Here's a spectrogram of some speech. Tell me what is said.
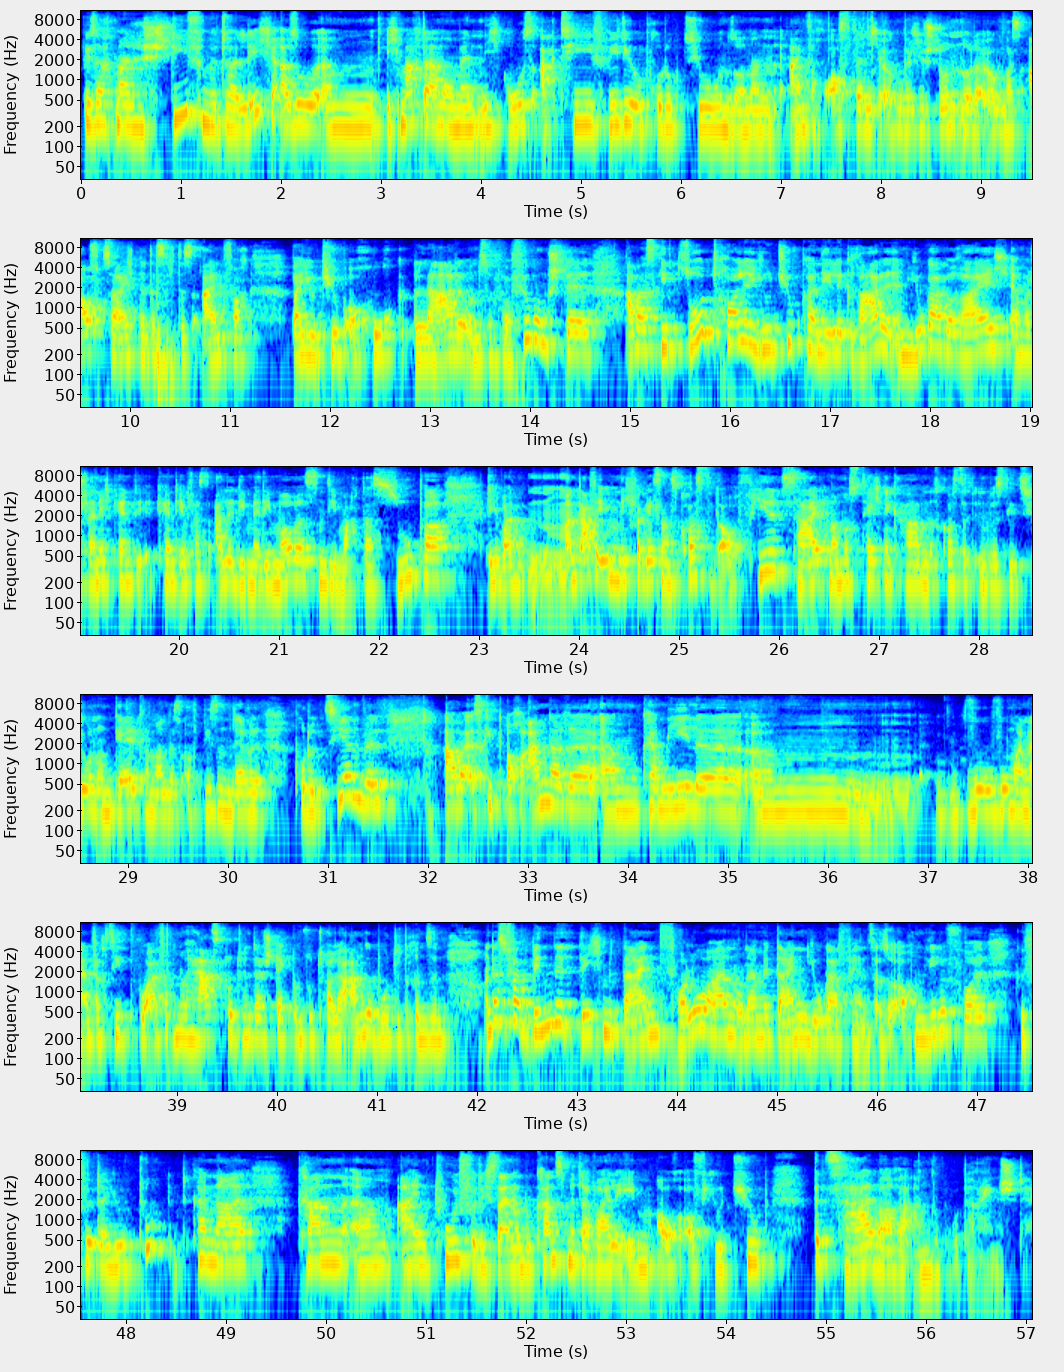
wie sagt man, stiefmütterlich. Also ähm, ich mache da im Moment nicht groß aktiv Videoproduktion, sondern einfach oft, wenn ich irgendwelche Stunden oder irgendwas aufzeichne, dass ich das einfach bei YouTube auch hochlade und zur Verfügung stelle. Aber es gibt so tolle YouTube-Kanäle, gerade im Yoga-Bereich. Äh, wahrscheinlich kennt, kennt ihr fast alle die Maddie Morrison, die macht das super. Ich, man darf eben nicht vergessen, das kostet auch viel Zeit. Man muss Technik haben, das kostet Investition und Geld, wenn man das auf diesem Level produzieren will. Aber es gibt auch andere ähm, Kanäle, ähm, wo, wo man einfach sieht, wo einfach nur Herzblut hintersteckt und so tolle Angebote drin sind. Und das verbindet dich mit deinen Followern oder mit deinen Yoga-Fans. Also auch ein liebevoll geführter YouTube-Kanal kann ähm, ein Tool für dich sein. Und du kannst mittlerweile eben auch auf YouTube bezahlbare Angebote einstellen.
